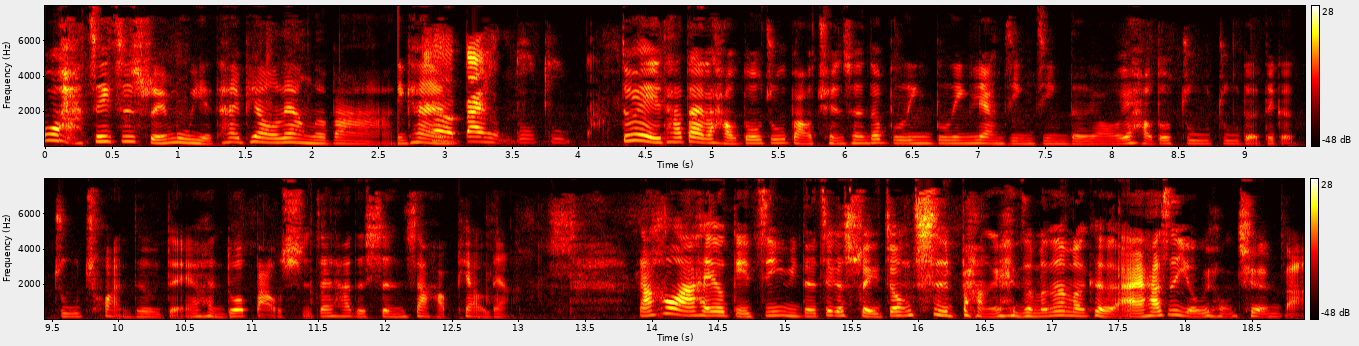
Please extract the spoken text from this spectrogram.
哇，这只水母也太漂亮了吧！你看，它有带很多珠宝。对，它带了好多珠宝，全身都不灵不灵、亮晶晶的哟，有好多珠珠的这个珠串，对不对？有很多宝石在它的身上，好漂亮。然后啊，还有给金鱼的这个水中翅膀，哎，怎么那么可爱？它是游泳圈吧？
